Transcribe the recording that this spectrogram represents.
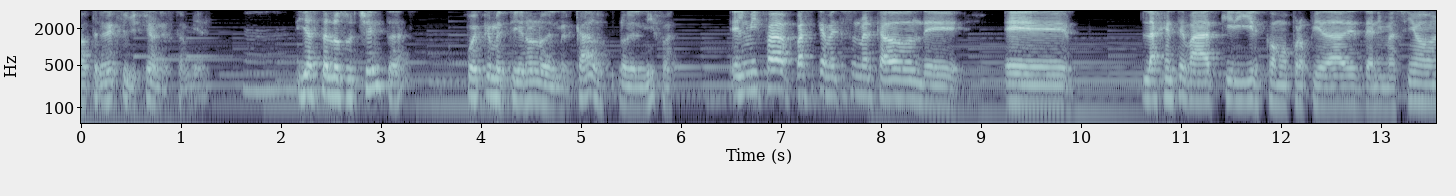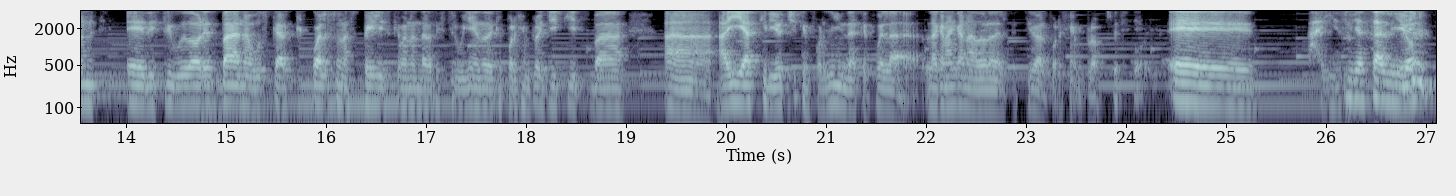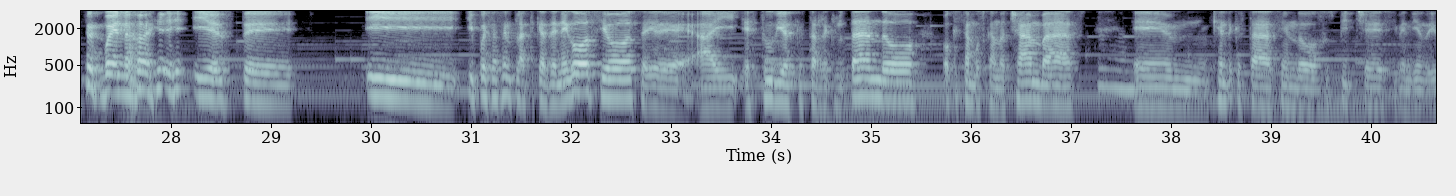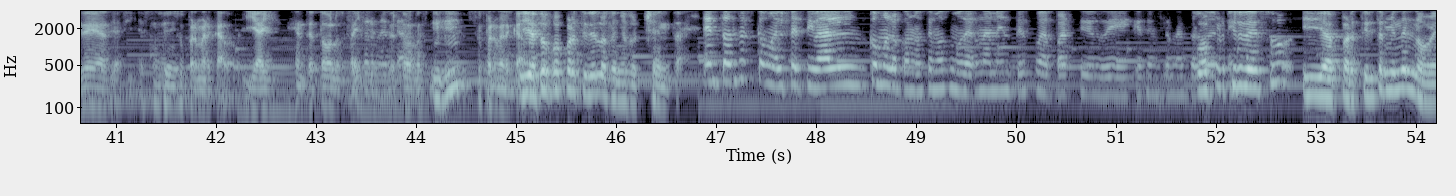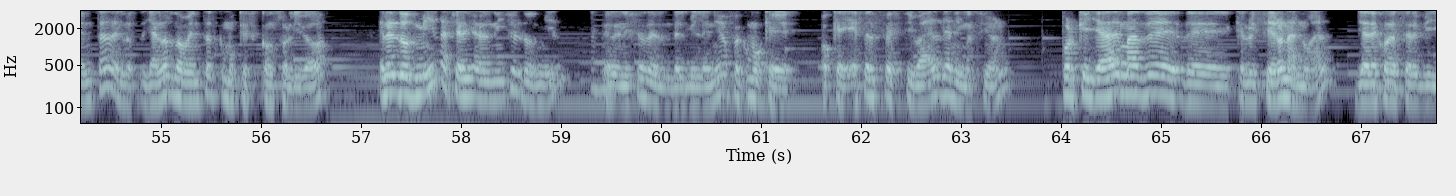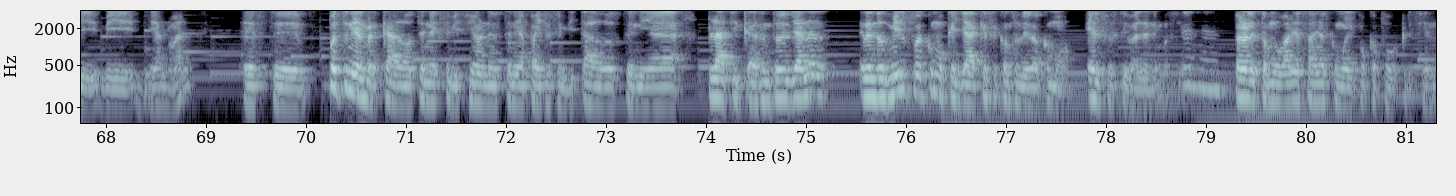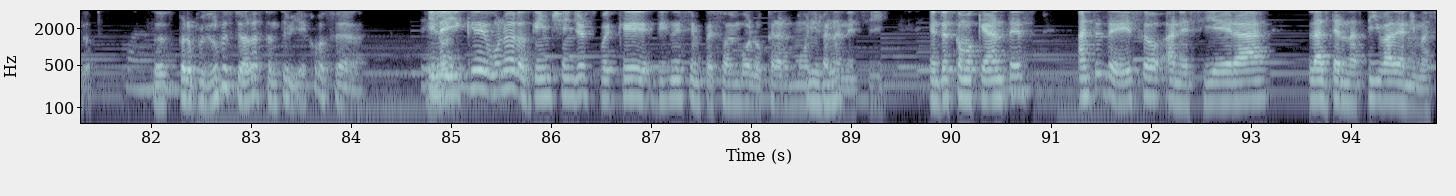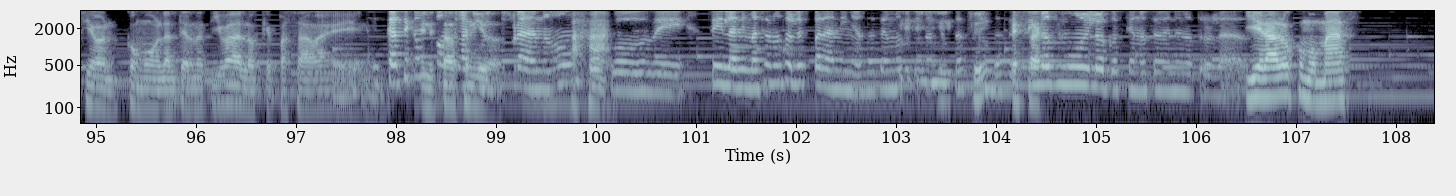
a tener exhibiciones también. Mm. Y hasta los 80s fue que metieron lo del mercado, lo del MIFA. El MIFA básicamente es un mercado donde eh, la gente va a adquirir como propiedades de animación, eh, distribuidores van a buscar cuáles son las pelis que van a andar distribuyendo, de que por ejemplo G-Kids va a... Ahí adquirió Chicken for Linda, que fue la, la gran ganadora del festival, por ejemplo. Eh, ay, eso ya salió. bueno, y, y este... Y, y pues hacen pláticas de negocios, eh, hay estudios que están reclutando o que están buscando chambas, Ujú. em, gente que está haciendo sus pitches y vendiendo ideas y así. Es un Sí. supermercado y hay gente de todos los países, de todos los Ujú. supermercados. Y eso fue a partir de los años 80. Entonces, como el festival, como lo conocemos modernamente, fue a partir de que se implementó. Fue a partir de eso y a partir también del 90, de los, ya en los 90 como que se consolidó. En el 2000, hacia el, al inicio del 2000, Ujú. El inicio del, del milenio, fue como que, ok, es el festival de animación, porque ya además de, de que lo hicieron anual, ya dejó de ser bi, bi- bianual, este, pues tenía el mercado, tenía exhibiciones, tenía países invitados, tenía pláticas, entonces ya en el, en el 2000 fue como que ya que se consolidó como el festival de animación, Ujú. pero le tomó varios años como ir poco a poco creciendo. Wow. Entonces, pero pues es un festival bastante viejo, o sea, Sí. Y leí que uno de los game changers fue que Disney se empezó a involucrar mucho en. Annecy. Entonces, como que antes, antes de eso, Annecy era la alternativa de animación, como la alternativa a lo que pasaba en... Casi como en Estados Unidos. contracultura, ¿no? Un Ajá. poco de. Sí, la animación no solo es para niños, hacemos todas estas Sí, cosas. Estilos muy locos que no se ven en otro lado. Y era algo como más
